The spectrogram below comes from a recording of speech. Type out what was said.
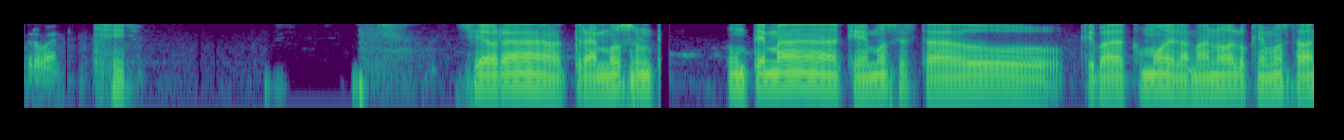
Pero bueno. Sí. Sí, ahora traemos un, un tema que hemos estado, que va como de la mano a lo que hemos estado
